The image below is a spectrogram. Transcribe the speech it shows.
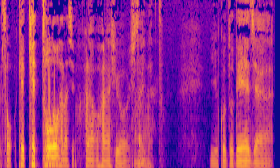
そう、決血統のお話を。はお話をしたいな、ということで、じゃあ、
